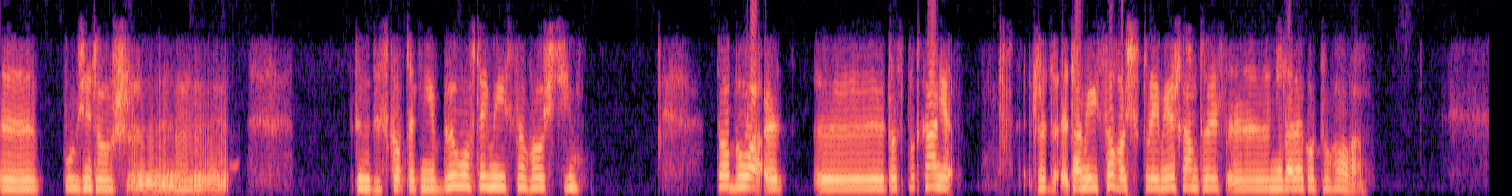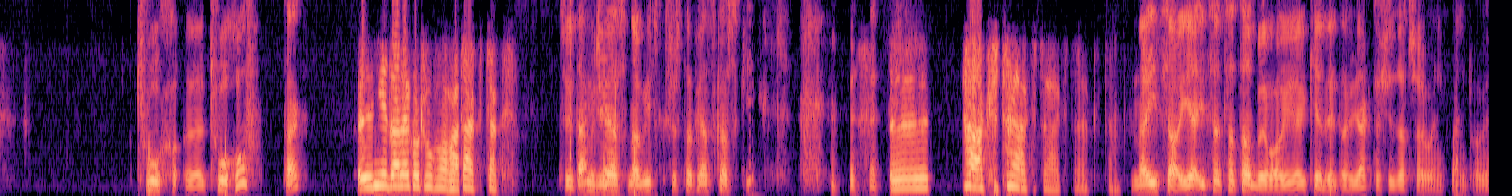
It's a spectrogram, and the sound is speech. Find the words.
y, później to już y, tych dyskotek nie było w tej miejscowości. To była y, y, to spotkanie, ta miejscowość, w której mieszkam, to jest y, niedaleko Czuchowa. Człuch, e, Człuchów, tak? Y, niedaleko Czuchowa, tak, tak. Czyli tam, gdzie jest nowic Krzysztof Jaskowski. Y, tak, tak, tak, tak, tak. No i co? I co, co to było? Kiedy to? Jak to się zaczęło? Niech pani powie.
